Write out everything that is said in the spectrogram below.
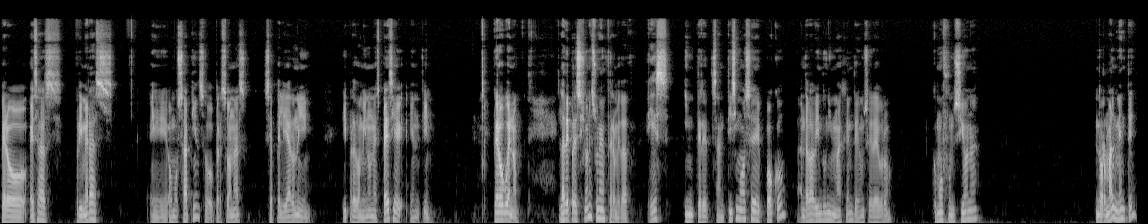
Pero esas primeras eh, Homo sapiens o personas se pelearon y, y predominó una especie, en fin. Pero bueno, la depresión es una enfermedad. Es interesantísimo. Hace poco andaba viendo una imagen de un cerebro, cómo funciona normalmente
